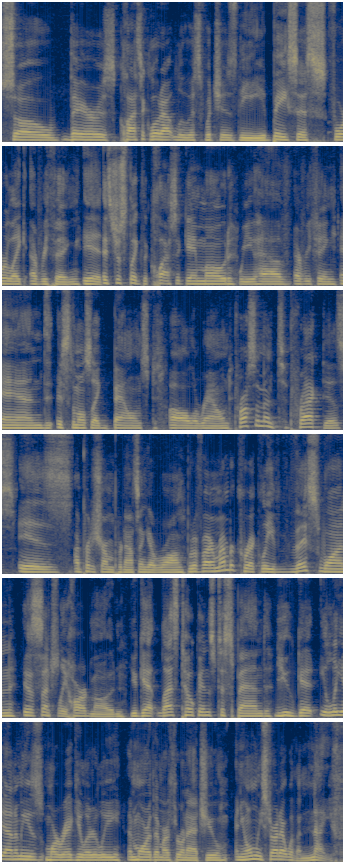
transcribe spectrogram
So there's classic loadout Lewis, which is the basis for like everything. It, it's just like the classic game mode where you have everything and it's the most like balanced all around. Proximate practice is I'm pretty sure I'm pronouncing it wrong, but if I remember correctly, this one is essentially hard mode. You get less tokens to spend, you get elite enemies more regularly, and more of them are thrown at you, and you only start out with a knife.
